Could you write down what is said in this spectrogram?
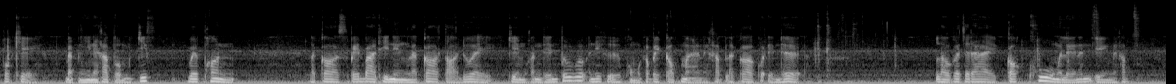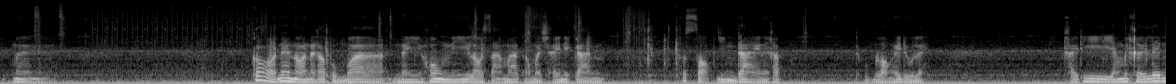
โอเค แบบนี้นะครับผม gift weapon แล้วก็ space bar ทีหนึ่งแล้วก็ต่อด้วยเกมคอนเทนต์ปุ๊บอันนี้คือผมก็ไปก๊อปมานะครับ แล้วก็กด enter เราก็จะได้ก๊อกคู่มาเลยนั่นเองนะครับแม่ ก็แน่นอนนะครับผมว่าในห้องนี้เราสามารถเอามาใช้ในการทดสอบยิงได้นะครับ ผมลองให้ดูเลย ใครที่ยังไม่เคยเล่น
